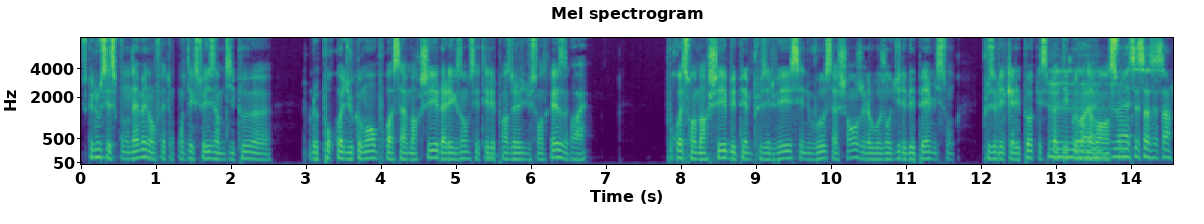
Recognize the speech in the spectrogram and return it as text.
Parce que nous, c'est ce qu'on amène, en fait. On contextualise un petit peu euh, le pourquoi du comment, pourquoi ça a marché. Là, l'exemple, c'était les Princes de la vie du 113. Ouais. Pourquoi ça a marché, BPM plus élevé, c'est nouveau, ça change. Et là où aujourd'hui, les BPM, ils sont plus élevés qu'à l'époque, et c'est pas Mmh, déconnant ouais. d'avoir un son Ouais, c'est ça, c'est ça.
